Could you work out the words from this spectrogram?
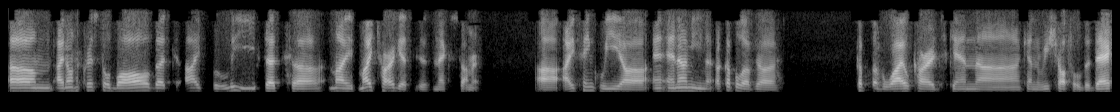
Um, I don't have a crystal ball, but I believe that uh, my my target is next summer. uh, I think we uh, and, and I mean a couple of uh, couple of wild cards can uh, can reshuffle the deck,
